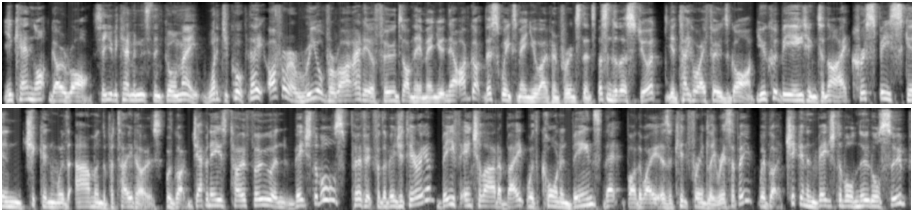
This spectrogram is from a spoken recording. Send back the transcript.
You cannot go wrong. So you became an instant gourmet. What did you cook? They offer a real variety of foods on their menu. Now, I've got this week's menu open, for instance. Listen to this, Stuart. Your takeaway food's gone. You could be eating tonight crispy skin chicken with almond potatoes. We've got Japanese tofu and vegetables, perfect for the vegetarian. Beef enchilada bake with corn and beans. That, by the way, is a kid-friendly recipe. We've got chicken and vegetable noodle soup,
